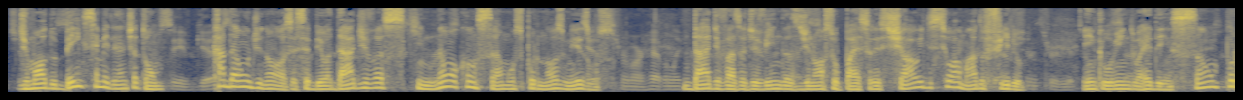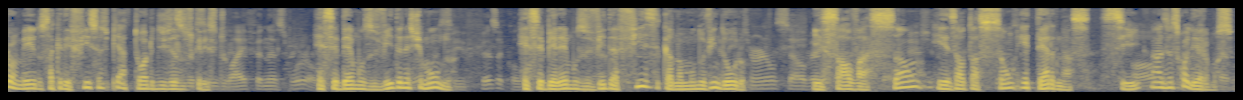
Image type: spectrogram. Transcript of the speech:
De modo bem semelhante a Tom, cada um de nós recebeu dádivas que não alcançamos por nós mesmos. dádivas advindas de nosso Pai Celestial e de seu amado Filho, incluindo a redenção por meio do sacrifício expiatório de Jesus Cristo. Recebemos vida neste mundo, receberemos vida física no mundo vindouro, e salvação e exaltação eternas, se as escolhermos.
